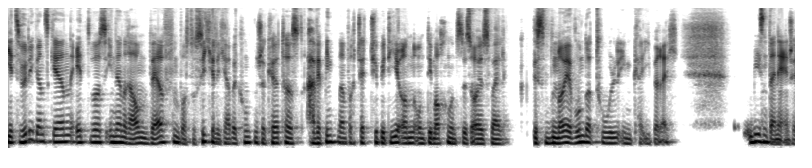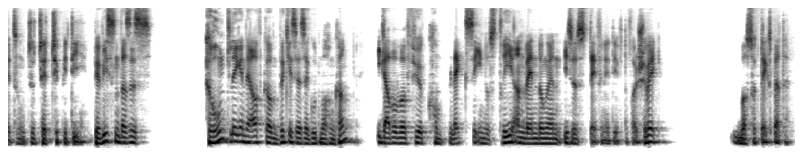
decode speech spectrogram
Jetzt würde ich ganz gern etwas in den Raum werfen, was du sicherlich auch bei Kunden schon gehört hast. Ah, wir binden einfach ChatGPT an und die machen uns das alles, weil das neue Wundertool im KI-Bereich. Wie ist denn deine Einschätzung zu ChatGPT? Wir wissen, dass es grundlegende Aufgaben wirklich sehr, sehr gut machen kann. Ich glaube aber, für komplexe Industrieanwendungen ist es definitiv der falsche Weg. Was sagt der Experte?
